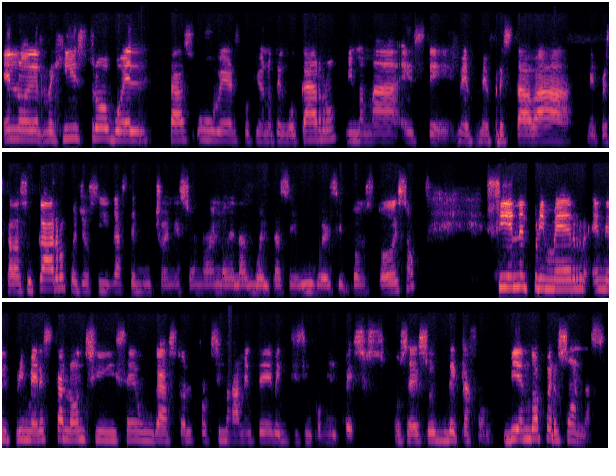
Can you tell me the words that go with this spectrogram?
en lo del registro, vueltas, Ubers, porque yo no tengo carro. Mi mamá este, me, me, prestaba, me prestaba su carro, pues yo sí gasté mucho en eso, ¿no? En lo de las vueltas de Ubers y todo, todo eso. Sí, en el, primer, en el primer escalón sí hice un gasto aproximadamente de 25 mil pesos. O sea, eso es de cajón. Viendo a personas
